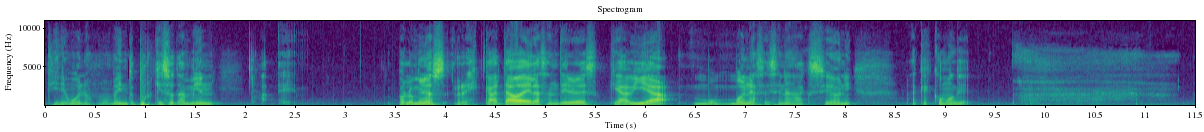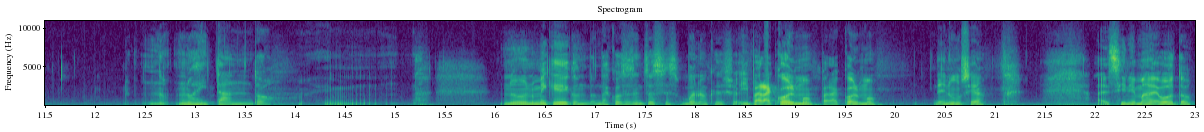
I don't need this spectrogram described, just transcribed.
tiene buenos momentos, porque eso también, eh, por lo menos rescataba de las anteriores que había buenas escenas de acción. Y acá es como que... No, no hay tanto. No, no me quedé con tantas cosas. Entonces, bueno, qué sé yo. Y para colmo, para colmo, denuncia al cinema devoto,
